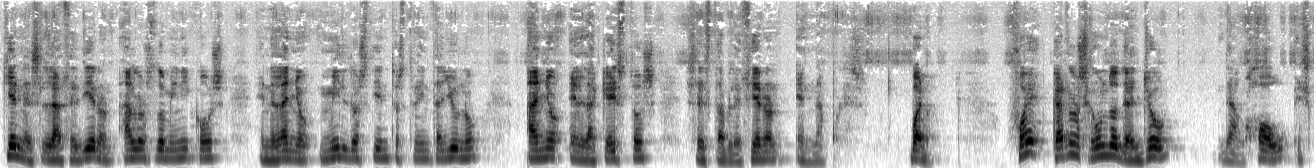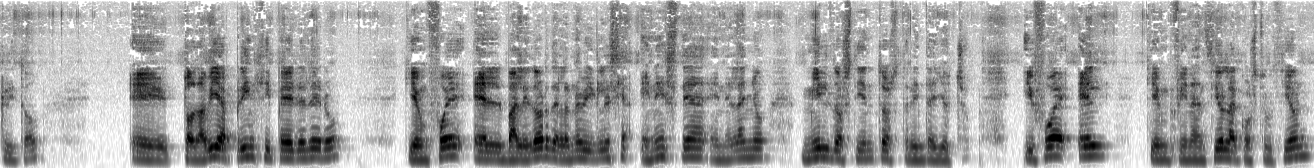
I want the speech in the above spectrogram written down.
quienes la cedieron a los dominicos en el año 1231, año en la que estos se establecieron en Nápoles. Bueno, fue Carlos II de Anjou, de Anjou, escrito, eh, todavía príncipe heredero, quien fue el valedor de la nueva iglesia en este en el año 1238 y fue él quien financió la construcción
